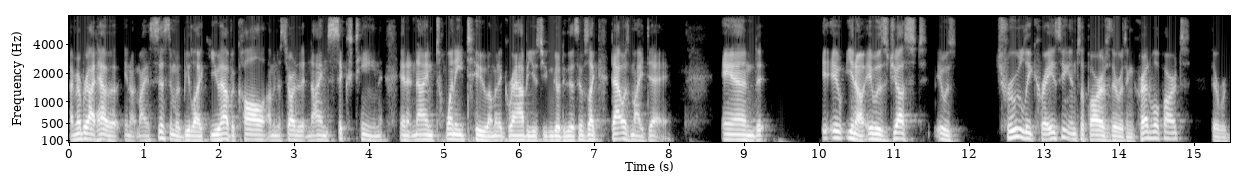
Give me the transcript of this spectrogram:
I remember I'd have a, you know, my assistant would be like, "You have a call. I'm going to start it at 9:16, and at 9:22, I'm going to grab you so you can go do this." It was like that was my day, and it, it, you know, it was just it was truly crazy insofar as there was incredible parts, there were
